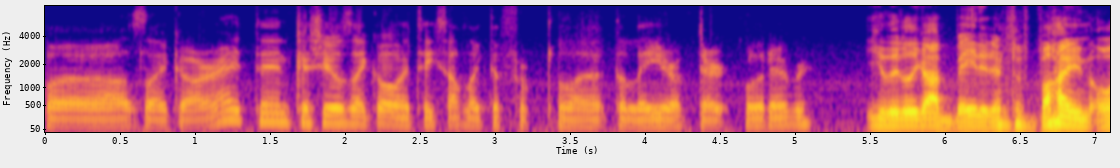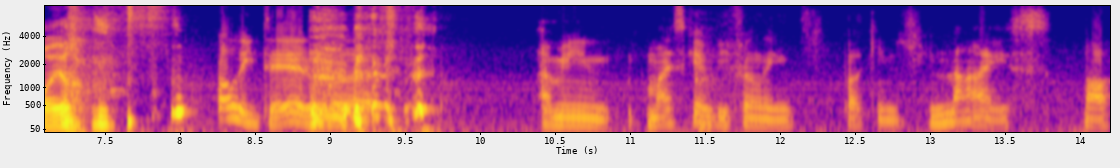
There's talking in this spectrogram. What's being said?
But I was like, all right then, because she was like, oh, it takes off like the the layer of dirt or whatever. You literally got baited into buying oils. Probably did, but I mean, my skin be feeling fucking nice, all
